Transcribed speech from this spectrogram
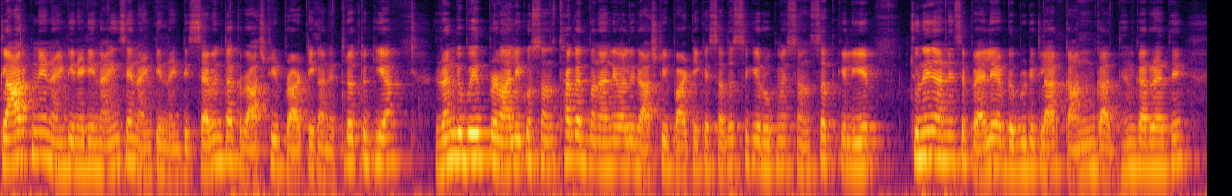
क्लार्क ने 1989 से 1997 तक राष्ट्रीय पार्टी का नेतृत्व किया। रंगभेद प्रणाली को संस्थागत बनाने वाली राष्ट्रीय पार्टी के सदस्य के रूप में संसद के लिए चुने जाने से पहले एफ़ क्लार्क कानून का अध्ययन कर रहे थे।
